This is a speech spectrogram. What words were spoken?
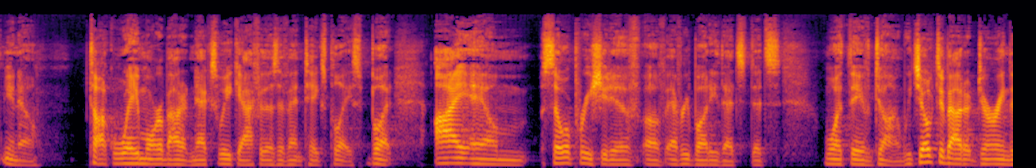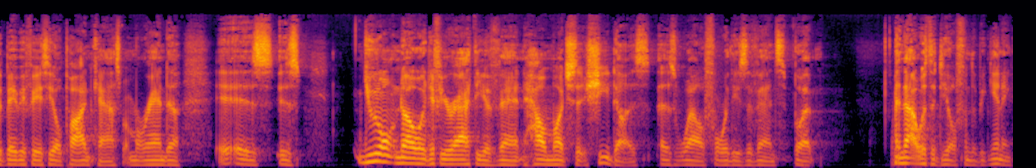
you know, talk way more about it next week after this event takes place. But I am so appreciative of everybody that's that's what they've done. We joked about it during the Babyface Heel podcast, but Miranda is is you don't know it if you're at the event how much that she does as well for these events, but and that was the deal from the beginning.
